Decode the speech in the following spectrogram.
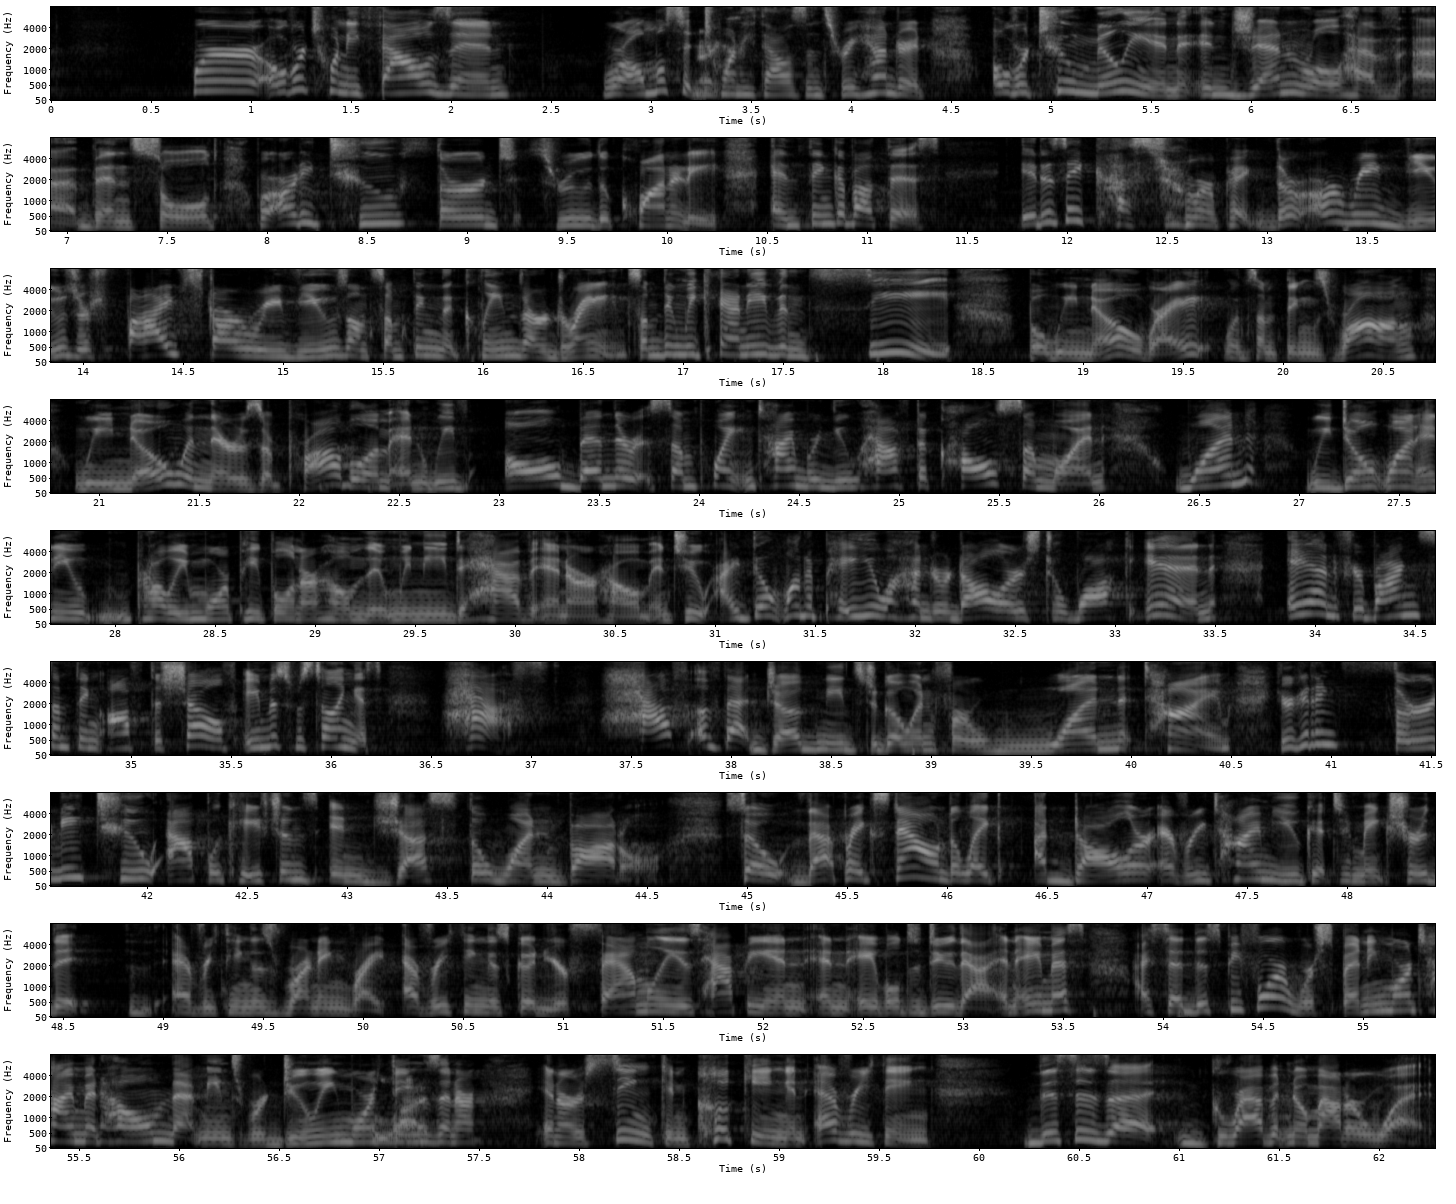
We're over 20,000. We're almost at Nice. 20,300. Over 2 million in general have uh, been sold. We're already two thirds through the quantity. And think about this. It is a customer pick. There are reviews, there's five star reviews on something that cleans our drain, something we can't even see. But we know, right, when something's wrong. We know when there's a problem, and we've all been there at some point in time where you have to call someone. One, we don't want any, probably more people in our home than we need to have in our home. And two, I don't want to pay you $100 to walk in. And if you're buying something off the shelf, Amos was telling us half half of that jug needs to go in for one time. You're getting 32 applications in just the one bottle. So that breaks down to like a dollar every time you get to make sure that everything is running right. Everything is good. Your family is happy and, and able to do that. And Amos, I said this before, we're spending more time at home. That means we're doing more things in our, in our sink and cooking and everything. This is a grab it no matter what.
